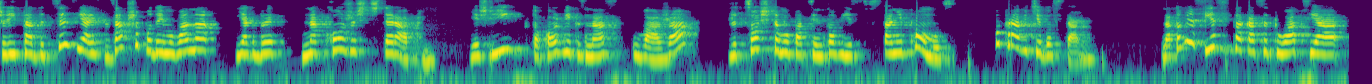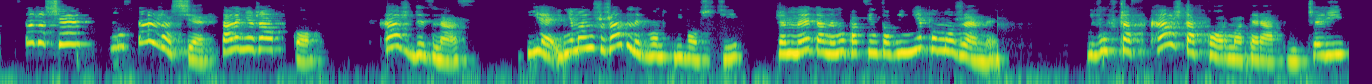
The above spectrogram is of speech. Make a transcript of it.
Czyli ta decyzja jest zawsze podejmowana jakby na korzyść terapii. Jeśli ktokolwiek z nas uważa, że coś temu pacjentowi jest w stanie pomóc, poprawić jego stan. Natomiast jest taka sytuacja, zdarza się, no zdarza się, wcale nierzadko, każdy z nas wie i nie ma już żadnych wątpliwości, że my danemu pacjentowi nie pomożemy. I wówczas każda forma terapii, czyli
